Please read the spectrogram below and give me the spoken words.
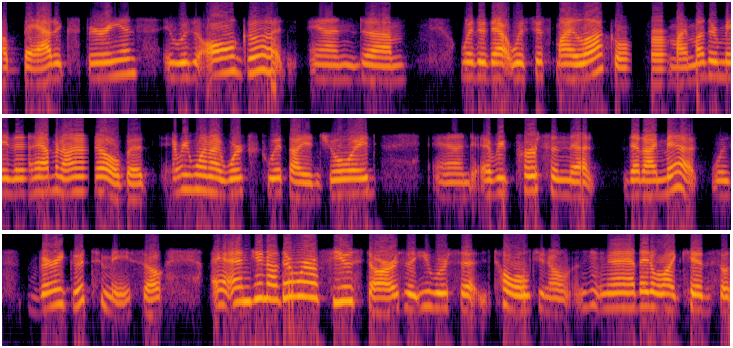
a bad experience. It was all good, and um, whether that was just my luck or, or my mother made that happen, I don't know. But everyone I worked with, I enjoyed, and every person that that I met was very good to me. So, and you know, there were a few stars that you were told, you know, nah, they don't like kids, so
